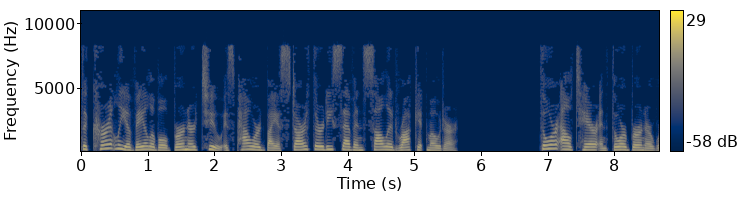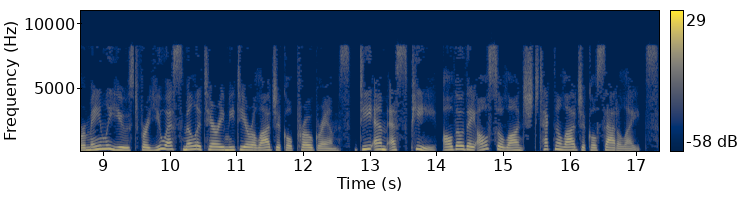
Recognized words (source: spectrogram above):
The currently available Burner 2 is powered by a Star 37 solid rocket motor. Thor Altair and Thor Burner were mainly used for U.S. military meteorological programs DMSP, although they also launched technological satellites.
